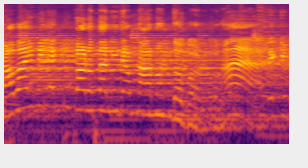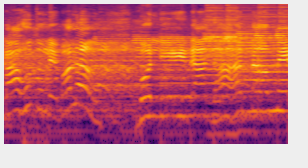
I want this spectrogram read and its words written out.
সবাই মিলে একটু করতালিতে আমরা আনন্দ করব। হ্যাঁ দেখি বাহু তুলে, বলো? বলি, রাধা নামে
